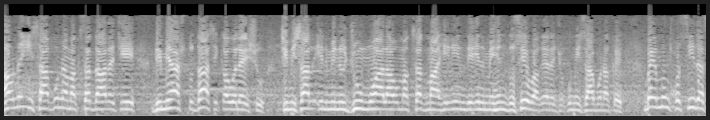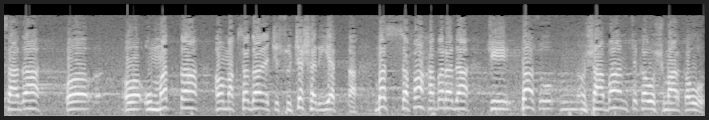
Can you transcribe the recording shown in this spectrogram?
او نه حسابونه مقصد دا ده چې د میاشتو داسې کولای شو چې مثال علم نجوم والا او مقصد ماهرین د علم هندسه وغیره چې کوم حسابونه کوي به مونږ خو سیده ساده امت ته او مقصد دا ده چی سوچه شریعت ته بس صفا خبره ده چی تاسو شعبان چه کوو شمار کوو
